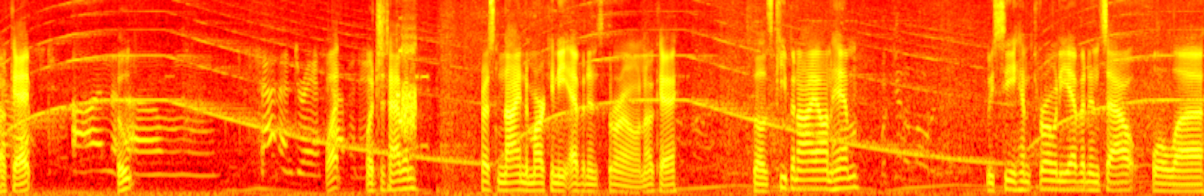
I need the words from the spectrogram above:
Okay. um, San What? What just happened? Press 9 to mark any evidence thrown. Okay. So let's keep an eye on him. We see him throw any evidence out, we'll uh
